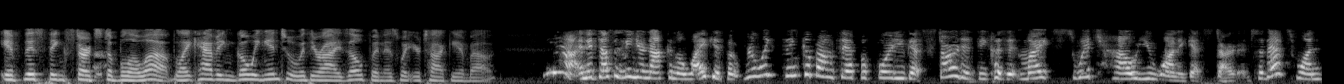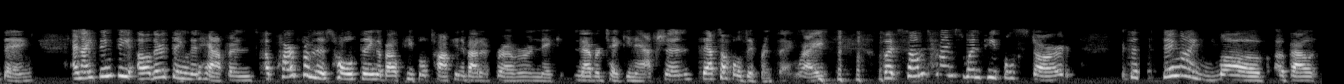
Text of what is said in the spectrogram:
if this thing starts to blow up. Like having going into it with your eyes open is what you're talking about. Yeah, and it doesn't mean you're not going to like it, but really think about that before you get started because it might switch how you want to get started. So that's one thing. And I think the other thing that happens, apart from this whole thing about people talking about it forever and ne- never taking action, that's a whole different thing, right? but sometimes when people start, the thing I love about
